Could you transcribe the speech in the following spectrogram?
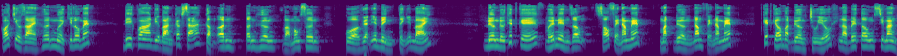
có chiều dài hơn 10 km, đi qua địa bàn các xã Cẩm Ân, Tân Hương và Mông Sơn của huyện Yên Bình, tỉnh Yên Bái. Đường được thiết kế với nền rộng 6,5 m, mặt đường 5,5 m. Kết cấu mặt đường chủ yếu là bê tông xi măng,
